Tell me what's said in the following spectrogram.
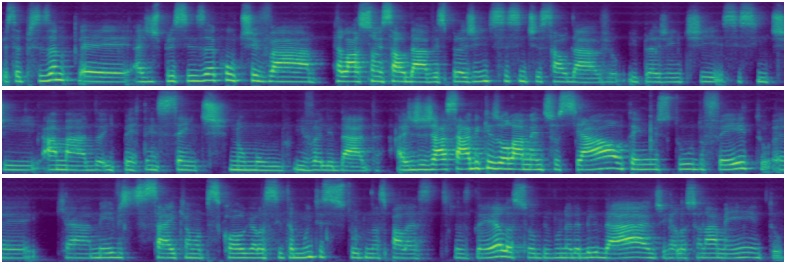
você precisa, é, a gente precisa cultivar relações saudáveis para a gente se sentir saudável e para a gente se sentir amada e pertencente no mundo e validada. A gente já sabe que isolamento social tem um estudo feito é, que a Mavis Tsai, que é uma psicóloga, ela cita muito esse estudo nas palestras dela sobre vulnerabilidade, relacionamento,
